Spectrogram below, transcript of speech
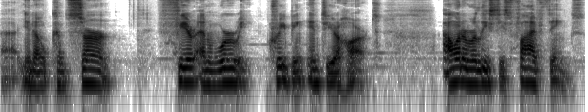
uh, you know, concern, fear, and worry creeping into your heart, I want to release these five things.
